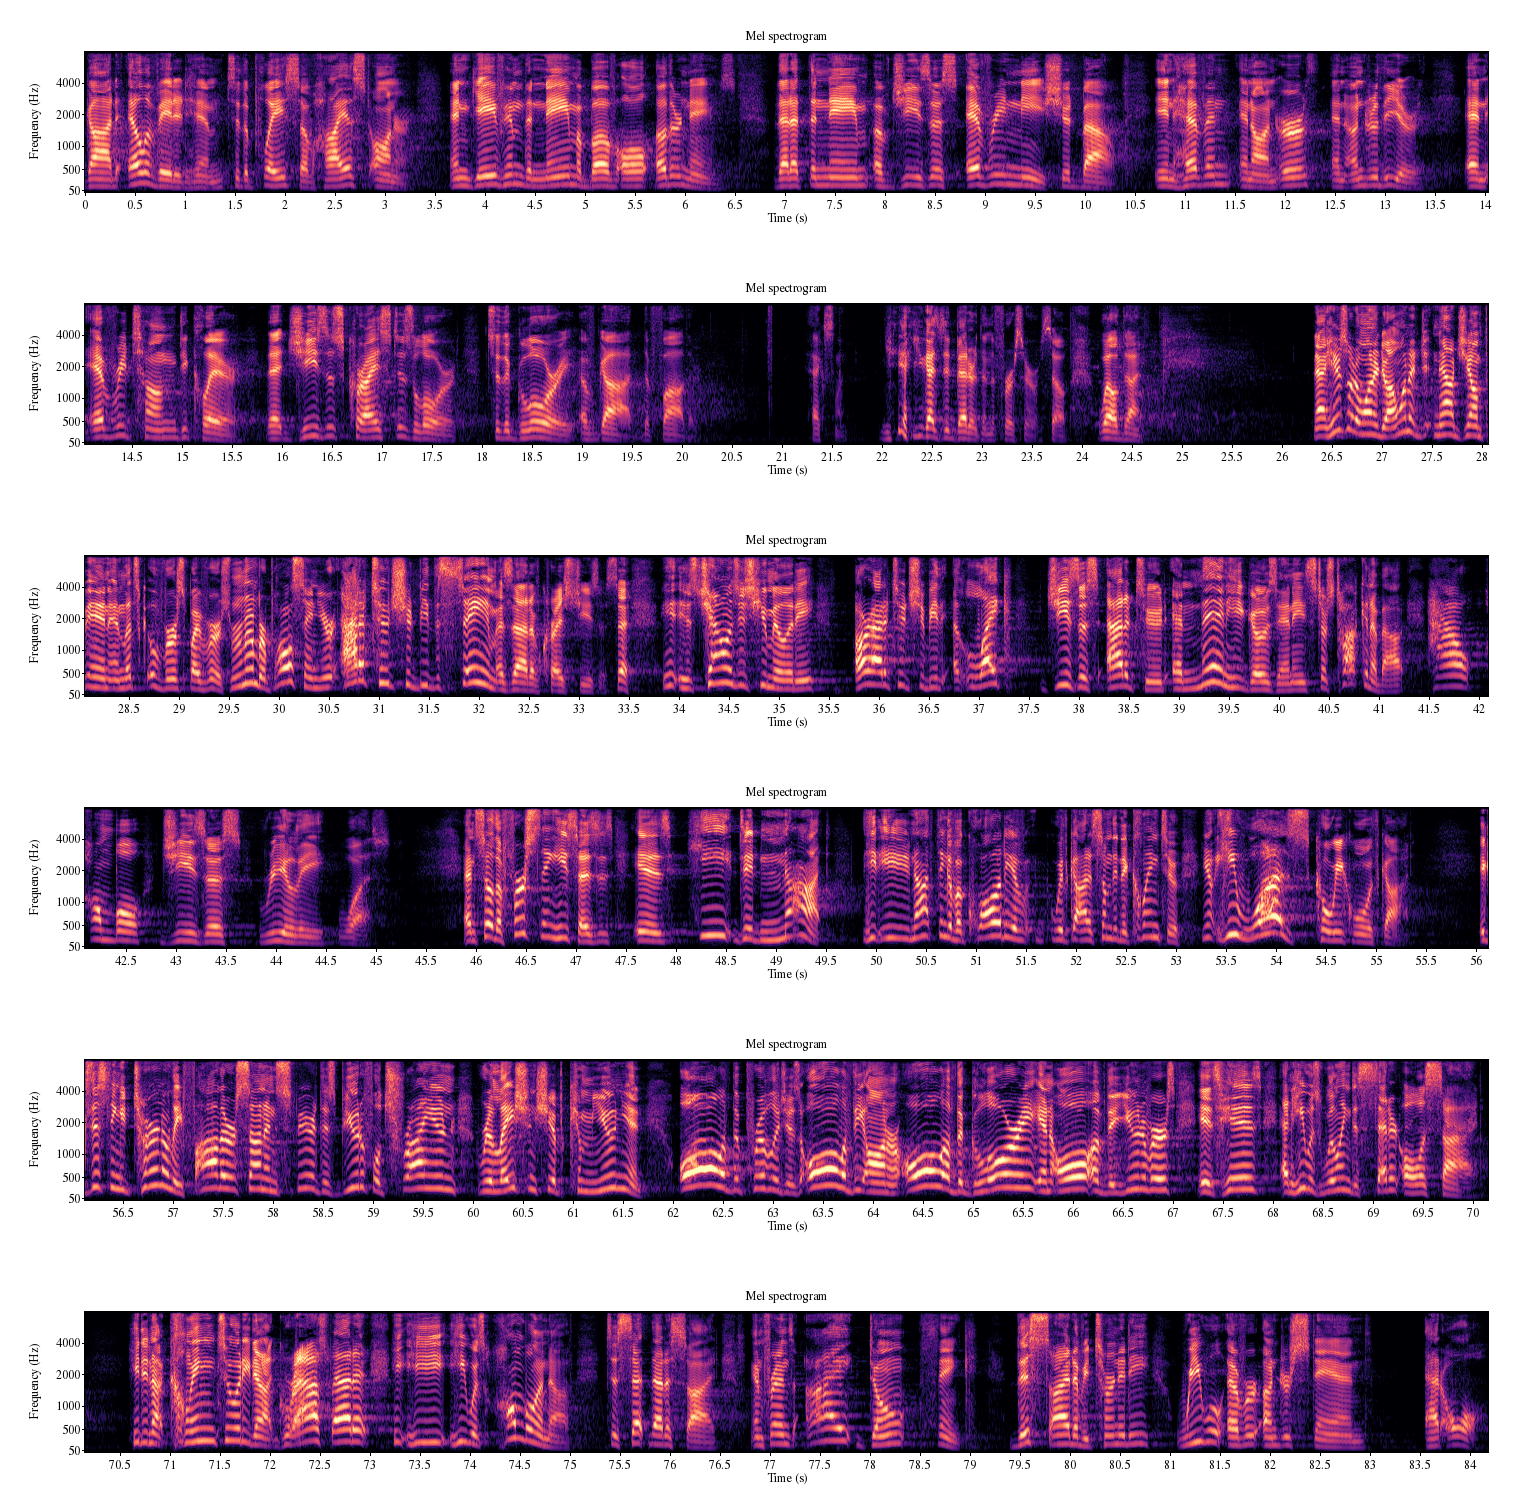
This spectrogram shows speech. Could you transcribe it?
God elevated him to the place of highest honor and gave him the name above all other names, that at the name of Jesus every knee should bow, in heaven and on earth and under the earth, and every tongue declare that Jesus Christ is Lord to the glory of God the Father. Excellent. you guys did better than the first service, so well done. Now, here's what I want to do. I want to now jump in and let's go verse by verse. Remember, Paul's saying your attitude should be the same as that of Christ Jesus. His challenge is humility. Our attitude should be like Jesus' attitude. And then he goes in and he starts talking about how humble Jesus really was. And so the first thing he says is, is he did not he, did not think of equality of, with God as something to cling to. You know, he was co equal with God existing eternally, Father, Son, and Spirit, this beautiful triune relationship communion. All of the privileges, all of the honor, all of the glory in all of the universe is His, and He was willing to set it all aside. He did not cling to it, He did not grasp at it. He, he, he was humble enough to set that aside. And friends, I don't think this side of eternity we will ever understand at all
